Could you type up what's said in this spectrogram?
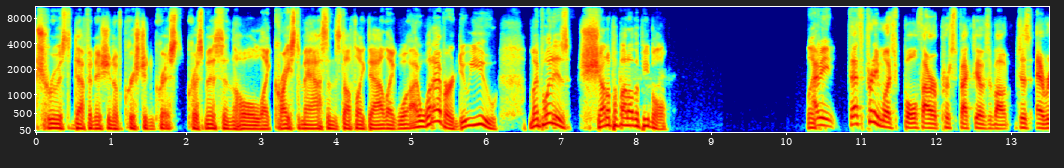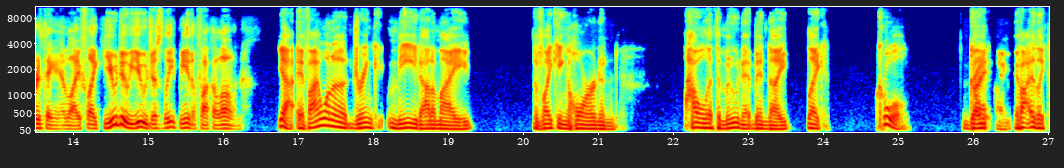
truest definition of Christian Christ, Christmas and the whole like Christ Mass and stuff like that. Like, well, whatever, do you? My point is, shut up about other people. I mean, that's pretty much both our perspectives about just everything in life. Like you do you, just leave me the fuck alone. Yeah, if I want to drink mead out of my Viking horn and howl at the moon at midnight, like, cool, go. Right. If I like,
